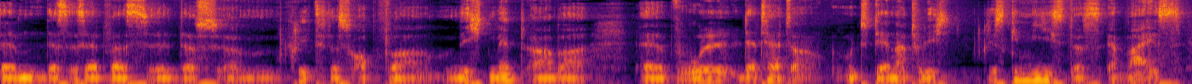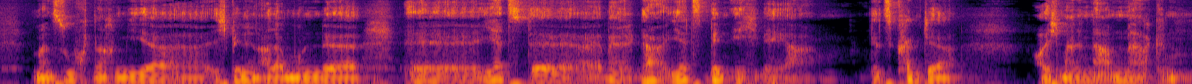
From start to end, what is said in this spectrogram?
das ist etwas, äh, das ähm, kriegt das Opfer nicht mit, aber äh, wohl der Täter. Und der natürlich es genießt, dass er weiß, man sucht nach mir, äh, ich bin in aller Munde, jetzt, na, jetzt bin ich wer. Jetzt könnt ihr euch meinen Namen merken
